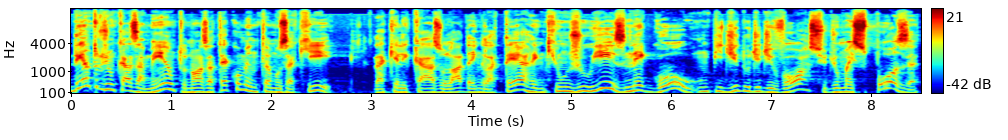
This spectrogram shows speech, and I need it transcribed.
Dentro de um casamento, nós até comentamos aqui daquele caso lá da Inglaterra em que um juiz negou um pedido de divórcio de uma esposa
